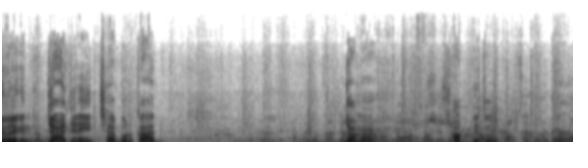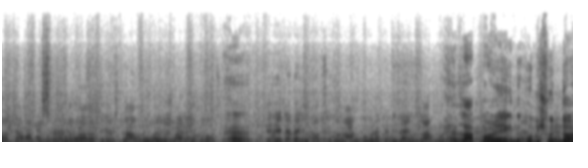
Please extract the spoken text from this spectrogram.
এগুলো কিন্তু যার যেটা ইচ্ছা বোরকা জামা সব কিছু টপসের জন্য দেড় গজ জামার জন্য পনেরো গজ গাউনের সাড়ে তিন গজ হ্যাঁ। এই যে এটা দেখেন টপসের জন্য আনকমন একটা ডিজাইন লাভ মডেল হ্যাঁ লাভ মোড় এটা কিন্তু খুবই সুন্দর।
